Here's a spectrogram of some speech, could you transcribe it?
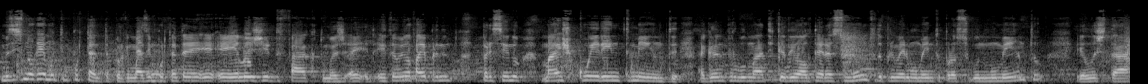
mas isso não é muito importante, porque o mais importante é, é, é ele agir de facto. Mas, é, então ele vai aprendendo, parecendo mais coerentemente. A grande problemática dele altera-se muito do primeiro momento para o segundo momento. Ele está.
